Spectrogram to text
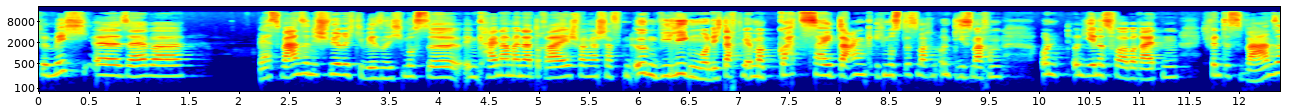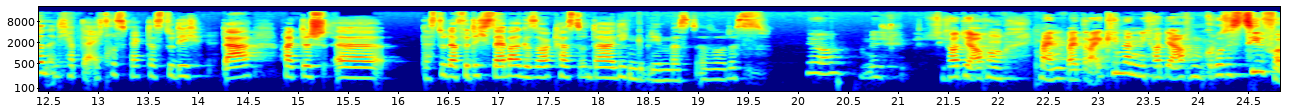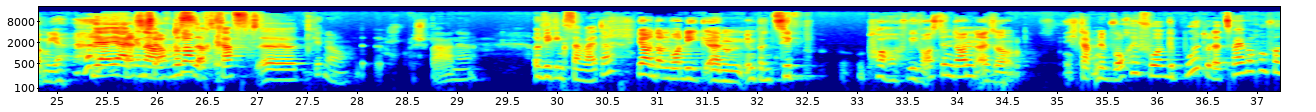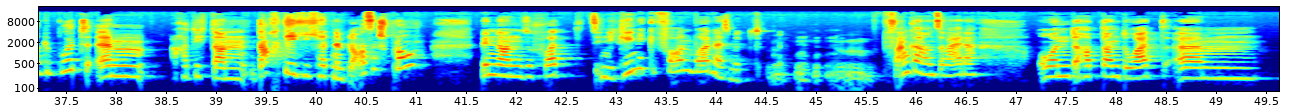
für mich äh, selber wäre es wahnsinnig schwierig gewesen. Ich musste in keiner meiner drei Schwangerschaften irgendwie liegen und ich dachte mir immer, Gott sei Dank, ich muss das machen und dies machen und, und jenes vorbereiten. Ich finde das Wahnsinn und ich habe da echt Respekt, dass du dich da praktisch, äh, dass du da für dich selber gesorgt hast und da liegen geblieben bist. Also das. Ja, ich ich hatte ja auch ein, ich meine, bei drei Kindern, ich hatte ja auch ein großes Ziel vor mir. Ja, ja, genau. Auch Musstest auch Kraft äh, genau. sparen. Ja. Und wie ging es dann weiter? Ja, und dann war die ähm, im Prinzip, boah, wie war es denn dann? Also ich glaube eine Woche vor Geburt oder zwei Wochen vor Geburt ähm, hatte ich dann, dachte ich, ich hätte einen Blasensprung. Bin dann sofort in die Klinik gefahren worden, also mit, mit, mit Sanka und so weiter. Und habe dann dort ähm,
